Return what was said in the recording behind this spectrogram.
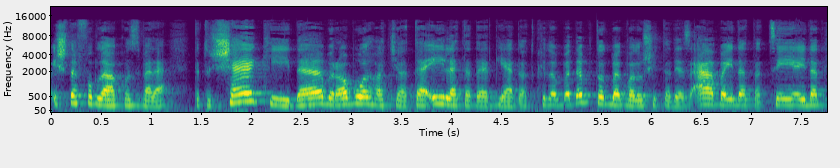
és ne foglalkozz vele. Tehát, hogy senki nem rabolhatja a te életenergiádat, különben nem tudod megvalósítani az álmaidat, a céljaidat,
